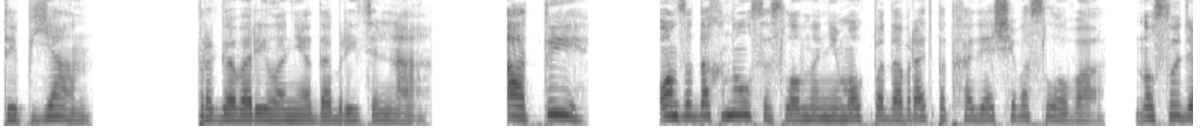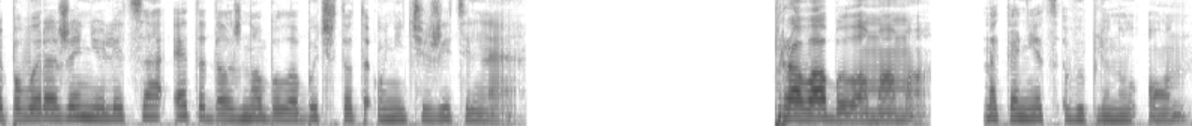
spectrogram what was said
«Ты пьян», — проговорила неодобрительно. «А ты?» Он задохнулся, словно не мог подобрать подходящего слова, но, судя по выражению лица, это должно было быть что-то уничижительное. «Права была мама», — наконец выплюнул он.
